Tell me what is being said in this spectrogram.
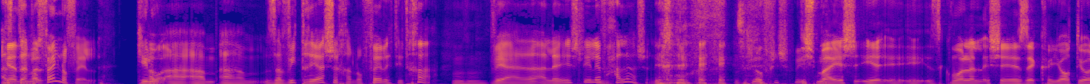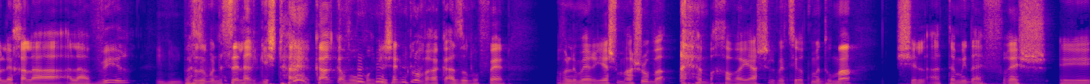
אז כן, אתה אבל- נופל נופל. כאילו, הזווית ראייה שלך נופלת איתך. ויש לי לב חלש, אני לא... זה לא בשביל... תשמע, יש, זה כמו שאיזה קיוטי הולך על האוויר. ואז הוא מנסה להרגיש את הקרקע והוא מרגיש שאין כלום, ורק אז הוא נופל. אבל אני אומר, יש משהו בחוויה של מציאות מדומה, של תמיד ההפרש אה,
